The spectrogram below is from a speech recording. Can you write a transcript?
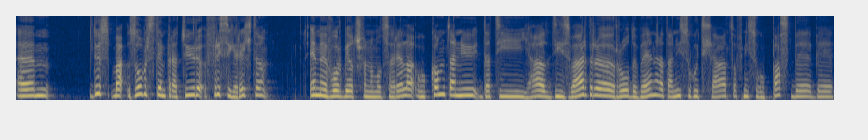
Um, dus, maar zomerstemperaturen, frisse gerechten. En mijn voorbeeldje van de mozzarella. Hoe komt dat nu dat die, ja, die zwaardere rode wijnen, dat dat niet zo goed gaat of niet zo goed past bij, bij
